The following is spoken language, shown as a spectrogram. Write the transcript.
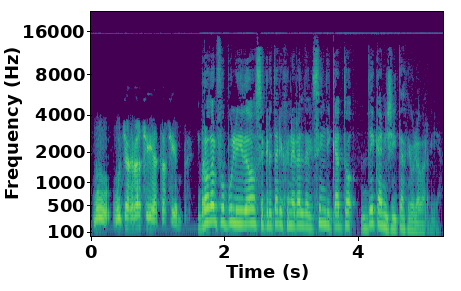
muchas gracias y hasta siempre. Rodolfo Pulido, secretario general del Sindicato de Canillitas de Olavarría.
